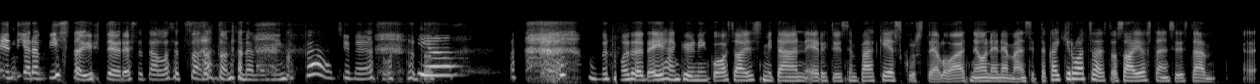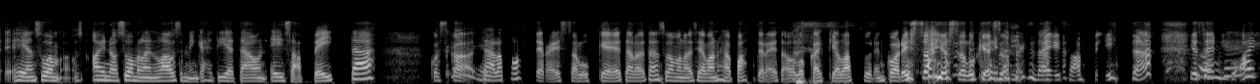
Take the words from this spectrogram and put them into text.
en tiedä, mistä yhteydessä tällaiset sanat on hänelle niin päätyneet. Mutta yeah. Mutta, et ei hän kyllä niin kuin osaisi mitään erityisempää keskustelua, että ne on enemmän sitten, kaikki ruotsalaiset osaa jostain syystä, eh, heidän suom, ainoa suomalainen lause, minkä he tietää on ei saa peittää, koska okay. täällä pattereissa lukee, täällä on jotain suomalaisia vanhoja pattereita ollut kaikkia lapsuuden kodissa, jossa lukee suomeksi, että ei saa peittää. Ja sen okay. niin aina,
